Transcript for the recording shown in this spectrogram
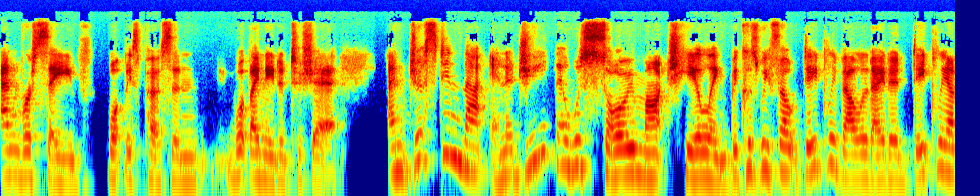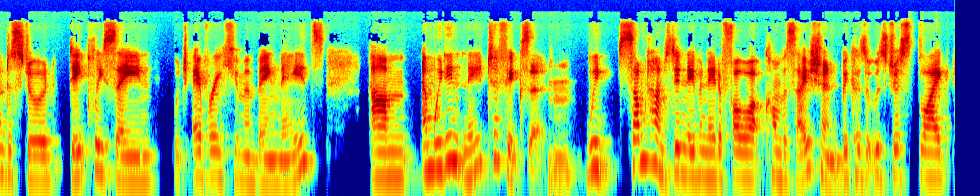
and receive what this person, what they needed to share. And just in that energy, there was so much healing because we felt deeply validated, deeply understood, deeply seen, which every human being needs. Um, and we didn't need to fix it. Mm. We sometimes didn't even need a follow up conversation because it was just like,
